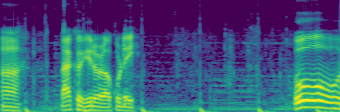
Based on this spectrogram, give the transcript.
हा हां दाखव हिरोळा कुठे? हो हो हो.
